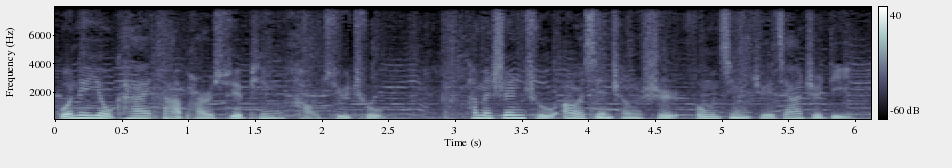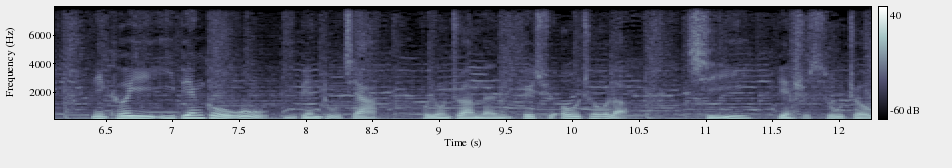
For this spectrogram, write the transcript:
国内又开大牌血拼好去处。他们身处二线城市，风景绝佳之地，你可以一边购物一边度假，不用专门飞去欧洲了。其一便是苏州，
